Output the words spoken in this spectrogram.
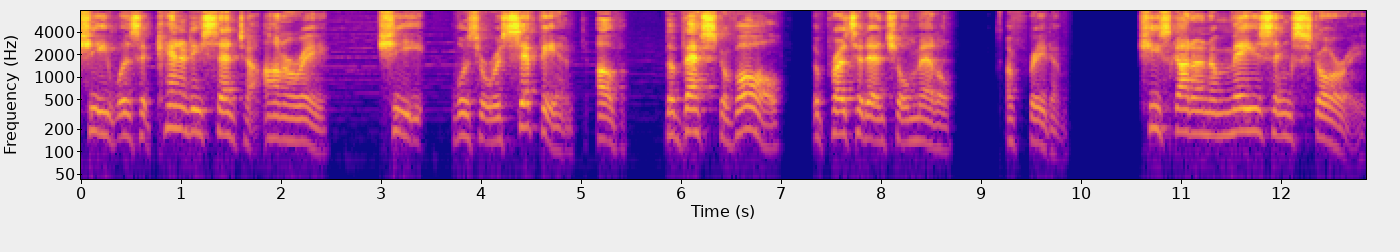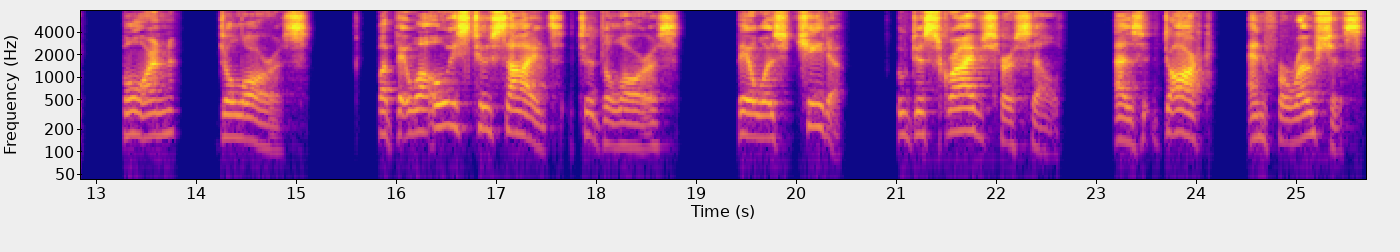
She was a Kennedy Center honoree. She was a recipient of the best of all, the Presidential Medal of Freedom. She's got an amazing story, born Dolores. But there were always two sides to Dolores. There was Chita, who describes herself as dark and ferocious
